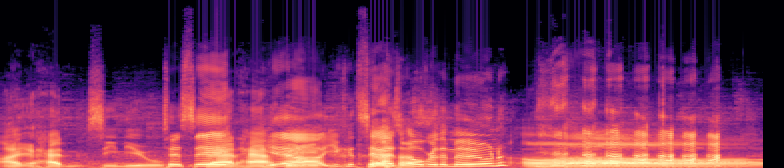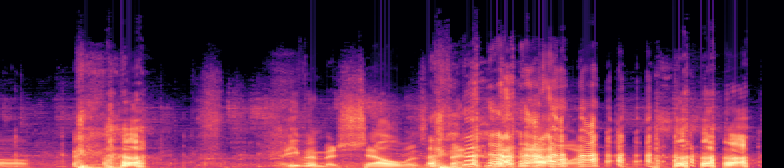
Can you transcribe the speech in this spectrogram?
I hadn't seen you to say that happy. yeah, you could say I was over the moon. Oh. Even Michelle was offended by that one.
